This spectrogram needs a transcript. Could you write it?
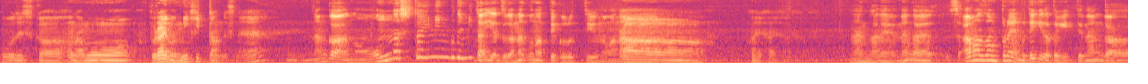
そうですか。ほなもうプライム見切ったんですね。うん、なんかあの同じタイミングで見たいやつがなくなってくるっていうのがなはいはいはい。なんかねなんかアマゾンプライムできた時ってなんか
